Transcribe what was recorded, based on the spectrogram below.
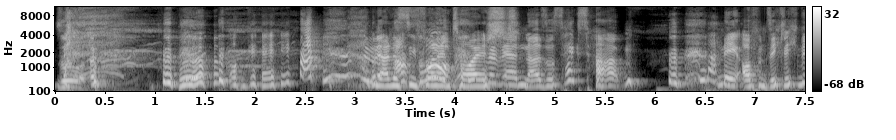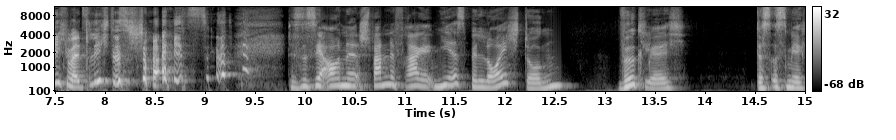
so. okay. Und dann ist sie voll enttäuscht. Wir werden also Sex haben. nee, offensichtlich nicht, weil das Licht ist scheiße. Das ist ja auch eine spannende Frage. Mir ist Beleuchtung wirklich, das ist mir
